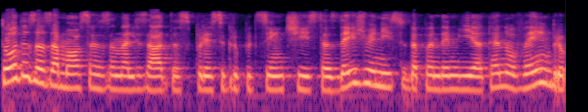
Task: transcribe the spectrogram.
Todas as amostras analisadas por esse grupo de cientistas desde o início da pandemia até novembro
